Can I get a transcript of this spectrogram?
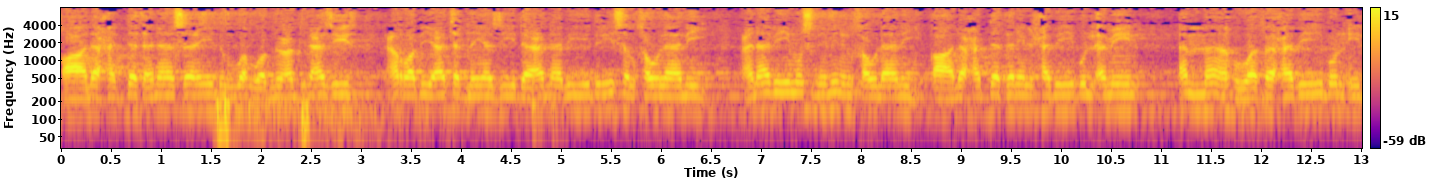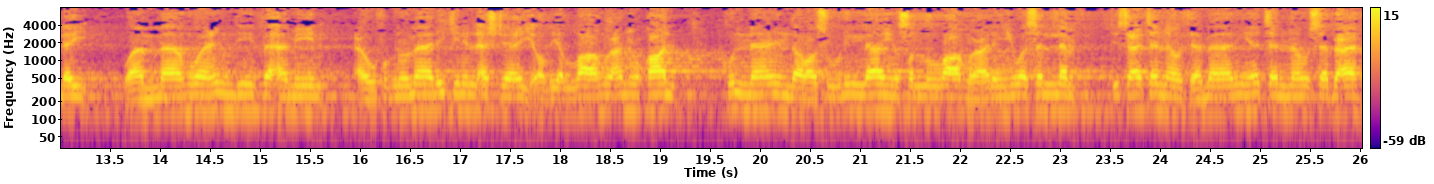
قال حدثنا سعيد وهو ابن عبد العزيز عن ربيعة بن يزيد عن أبي إدريس الخولاني عن أبي مسلم الخولاني قال حدثني الحبيب الأمين أما هو فحبيب إلي وأما هو عندي فأمين. عوف بن مالك الأشجعي رضي الله عنه قال كنا عند رسول الله صلى الله عليه وسلم تسعة أو ثمانية أو سبعة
